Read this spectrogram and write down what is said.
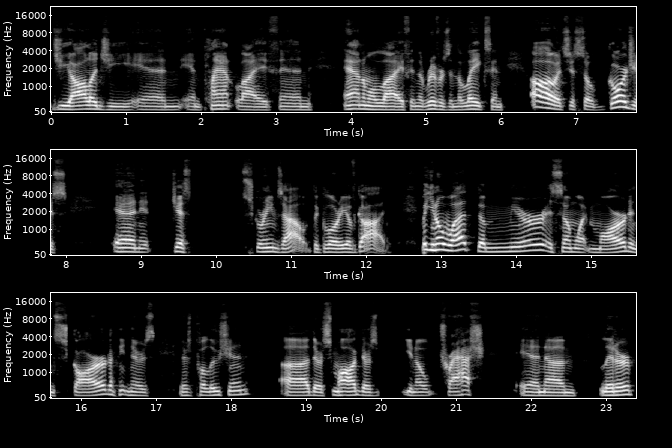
geology and and plant life and animal life in the rivers and the lakes and oh it's just so gorgeous and it just screams out the glory of God. But you know what? The mirror is somewhat marred and scarred. I mean, there's there's pollution, uh, there's smog, there's you know trash and um, litter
